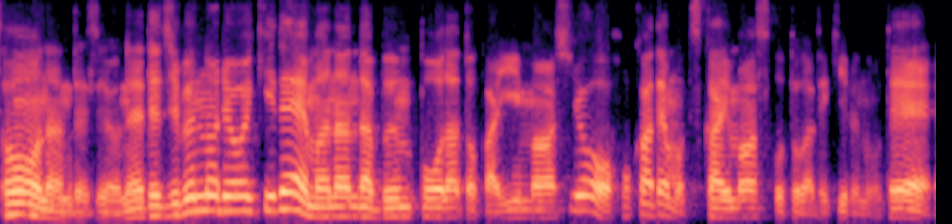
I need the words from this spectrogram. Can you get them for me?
そうなんですよね。で、自分の領域で学んだ文法だとか言い回しを他でも使い回すことができるので、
